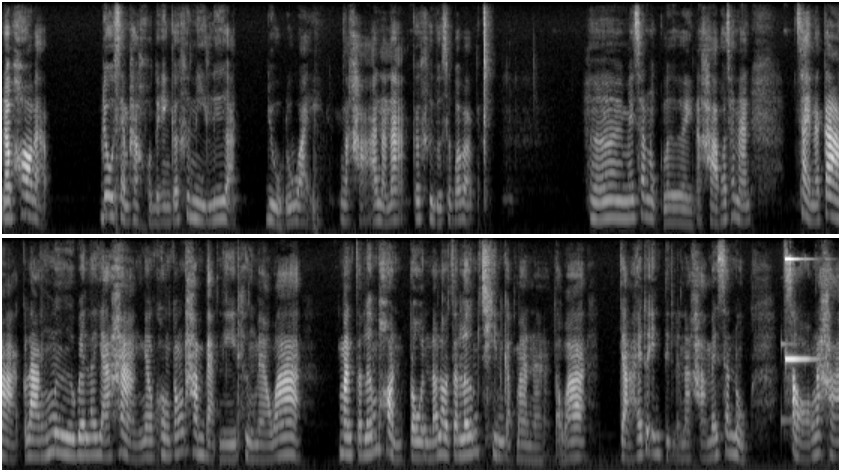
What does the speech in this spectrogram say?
แล้วพอแบบดูเสมหะของตัวเองก็คือมีเลือดอยู่ด้วย นะคะ อันนั้นอะก็คือรู้สึกว่าแบบเฮ้ยไม่สนุกเลยนะคะ เพราะฉะนั้นใส่หน้ากากล้างมือเว้นระยะห่างยังคงต้องทำแบบนี้ถึงแม้ว่า มันจะเริ่มผ่อนปลนแล้วเราจะเริ่มชินกับมันนะแต่ว่าอย่าให้ตัวเองติดเลยนะคะ ไม่สนุกสองนะคะ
